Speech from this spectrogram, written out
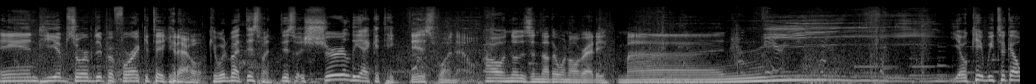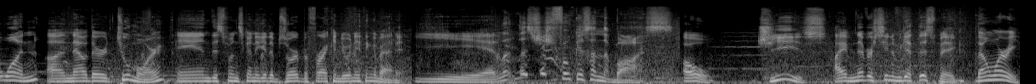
And he absorbed it before I could take it out. Okay, what about this one? This one, surely I could take this one out. Oh no, there's another one already. Money. Okay, we took out one. Uh, now there are two more, and this one's gonna get absorbed before I can do anything about it. Yeah, let, let's just focus on the boss. Oh, Jeez, I have never seen him get this big. Don't worry,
